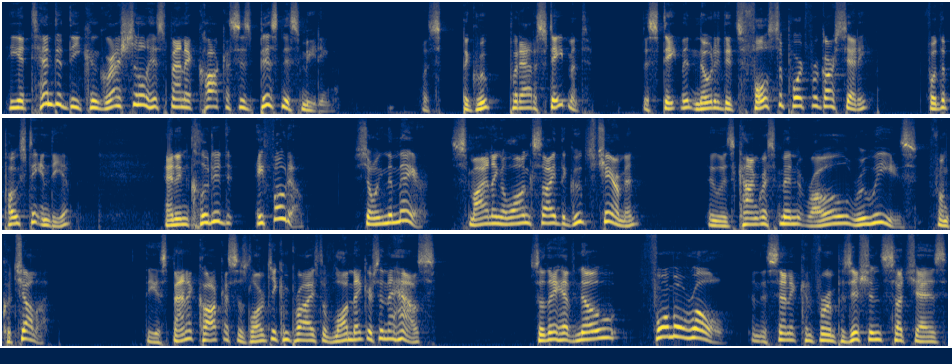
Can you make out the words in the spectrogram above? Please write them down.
he attended the Congressional Hispanic Caucus's business meeting. The group put out a statement. The statement noted its full support for Garcetti for the post to India and included a photo showing the mayor smiling alongside the group's chairman, who is Congressman Raul Ruiz from Coachella. The Hispanic caucus is largely comprised of lawmakers in the House, so they have no formal role in the Senate confirmed positions such as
